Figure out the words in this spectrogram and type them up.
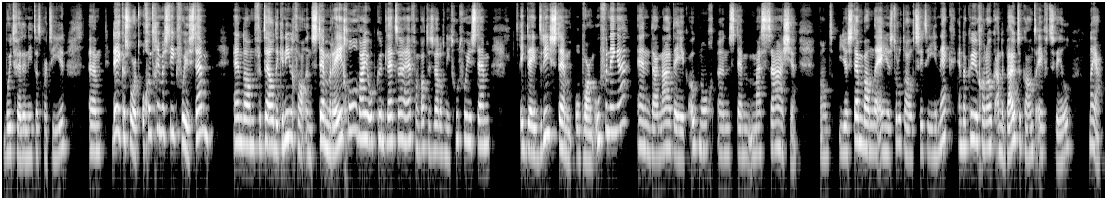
boeit verder niet dat kwartier. Um, deed ik een soort ochtendgymnastiek voor je stem. En dan vertelde ik in ieder geval een stemregel waar je op kunt letten, hè, van wat is wel of niet goed voor je stem. Ik deed drie stemopwarmoefeningen en daarna deed ik ook nog een stemmassage. Want je stembanden en je strottenhoofd zitten in je nek. En daar kun je gewoon ook aan de buitenkant eventueel, nou ja,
